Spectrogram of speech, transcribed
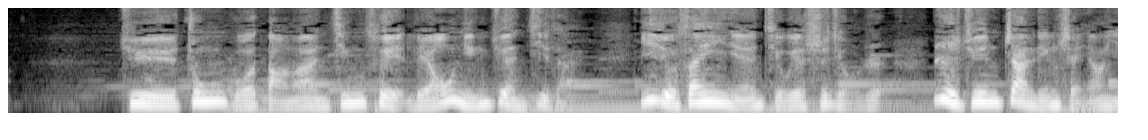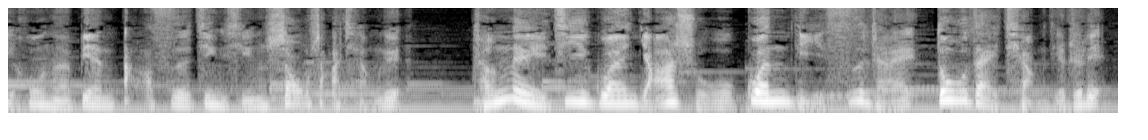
据中国档案精粹辽宁卷记载，一九三一年九月十九日，日军占领沈阳以后呢，便大肆进行烧杀抢掠，城内机关衙署、官邸、私宅都在抢劫之列。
